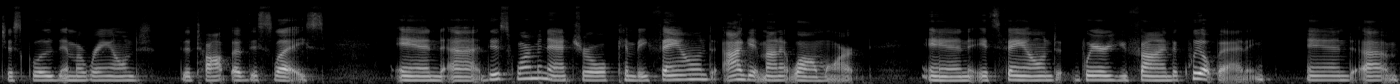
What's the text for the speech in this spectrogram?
just glue them around the top of this lace. And uh, this Warm and Natural can be found, I get mine at Walmart, and it's found where you find the quilt batting. And um,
